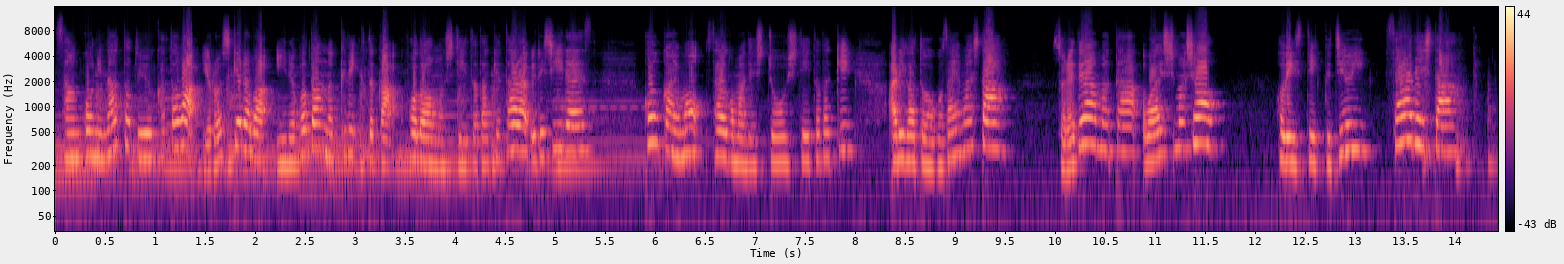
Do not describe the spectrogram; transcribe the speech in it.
参考になったという方はよろしければいいねボタンのクリックとかフォローもしていただけたら嬉しいです。今回も最後まで視聴していただきありがとうございました。それではまたお会いしましょう。ホリスティック獣医、サラでした。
